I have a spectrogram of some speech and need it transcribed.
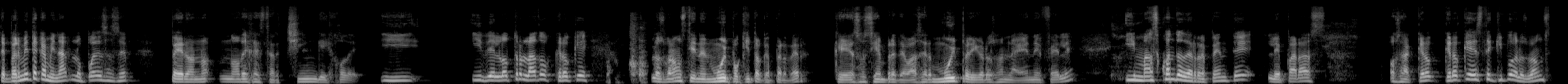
te permite caminar, lo puedes hacer, pero no, no deja de estar chingue joder. Y, y del otro lado, creo que los Browns tienen muy poquito que perder, que eso siempre te va a ser muy peligroso en la NFL. Y más cuando de repente le paras. O sea, creo, creo que este equipo de los Browns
